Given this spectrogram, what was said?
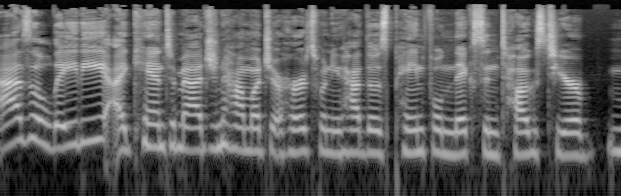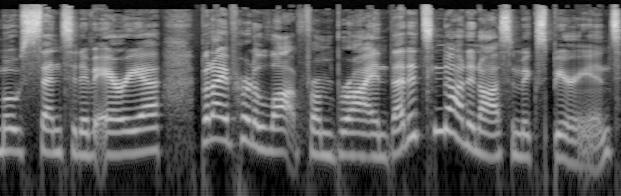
As a lady, I can't imagine how much it hurts when you have those painful nicks and tugs to your most sensitive area, but I've heard a lot from Brian that it's not an awesome experience.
